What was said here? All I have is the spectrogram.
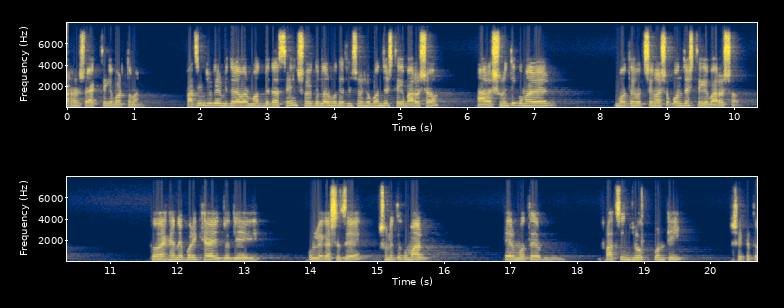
আঠারোশো এক থেকে বর্তমান। প্রাচীন যুগের ভিতরে আবার মতভেদ আছে। শহীদুল্লাহর মধ্যে ছশো পঞ্চাশ থেকে বারোশো আর সুনীতি কুমারের মতে হচ্ছে নশো পঞ্চাশ থেকে বারোশো। তো এখানে পরীক্ষায় যদি উল্লেখ আসে যে সুনীতি কুমার এর মতে প্রাচীন যুগ কোনটি, সেক্ষেত্রে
